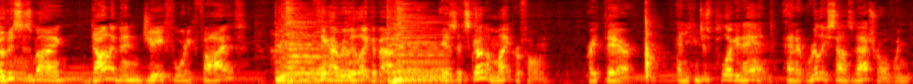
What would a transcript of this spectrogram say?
So this is my Donovan J45. The thing I really like about it is it's got a microphone right there and you can just plug it in and it really sounds natural when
